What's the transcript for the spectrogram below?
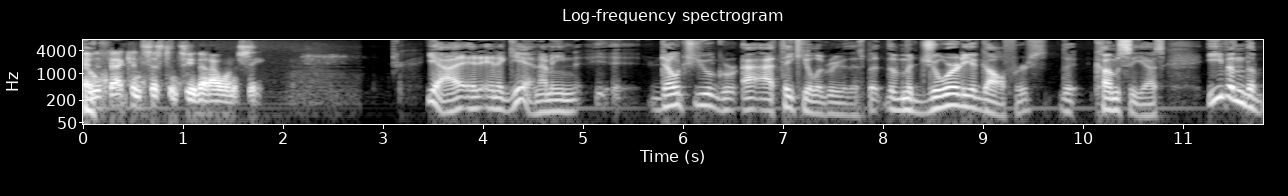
And it's oh. that consistency that I want to see. Yeah, and, and again, I mean, don't you agree? I think you'll agree with this, but the majority of golfers that come see us, even the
